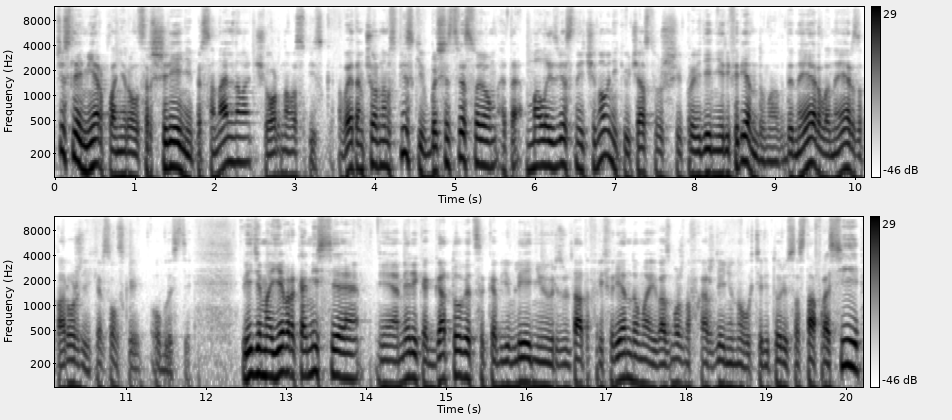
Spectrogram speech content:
В числе мер планировалось расширение персонального черного списка. В этом черном списке в большинстве своем это малоизвестные чиновники, участвовавшие в проведении референдума в ДНР, ЛНР, Запорожье и Херсонской области. Видимо, Еврокомиссия и Америка готовятся к объявлению результатов референдума и, возможно, вхождению новых территорий в состав России,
